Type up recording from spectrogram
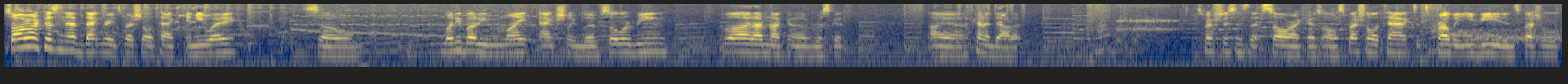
Solrock doesn't have that great special attack anyway, so Muddy Buddy might actually live Solar Beam, but I'm not to risk it. I uh, kind of doubt it. Especially since that Solrock has all special attacks, it's probably EV'd in special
